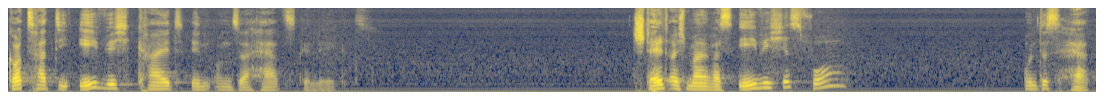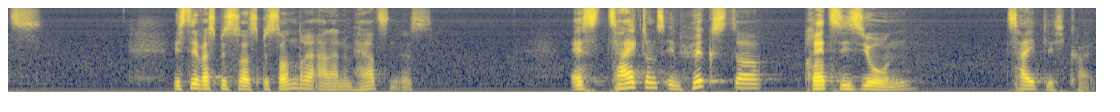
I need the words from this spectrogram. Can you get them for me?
Gott hat die Ewigkeit in unser Herz gelegt. Stellt euch mal was Ewiges vor und das Herz. Wisst ihr, was das Besondere an einem Herzen ist? Es zeigt uns in höchster Präzision Zeitlichkeit.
